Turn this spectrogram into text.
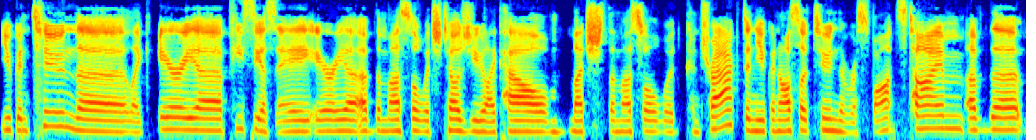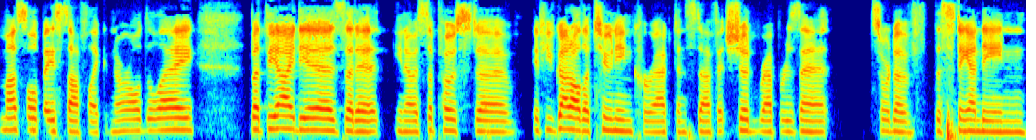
you can tune the like area pcsa area of the muscle which tells you like how much the muscle would contract. And you can also tune the response time of the muscle based off like neural delay. But the idea is that it you know is supposed to if you've got all the tuning correct and stuff it should represent sort of the standing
